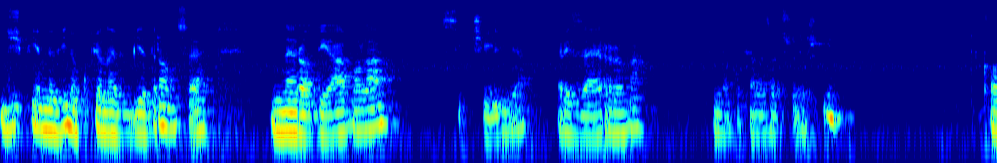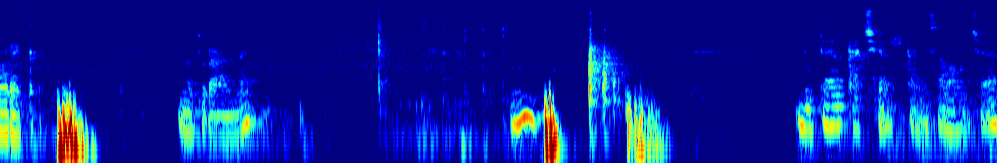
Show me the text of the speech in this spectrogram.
Dziś pijemy wino kupione w Biedronce Nero Diavola, Sicilia, Riserva. Wino kupione za trzy dyszki. Korek naturalny. Taki, taki. Butelka ciężka niesamowicie.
